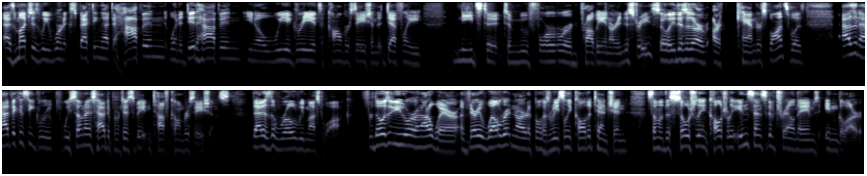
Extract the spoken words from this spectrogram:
as much as we weren't expecting that to happen, when it did happen, you know, we agree it's a conversation that definitely needs to to move forward probably in our industry. So this is our our canned response was as an advocacy group, we sometimes have to participate in tough conversations. That is the road we must walk. For those of you who are not aware, a very well written article has recently called attention some of the socially and culturally insensitive trail names in Gillard.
